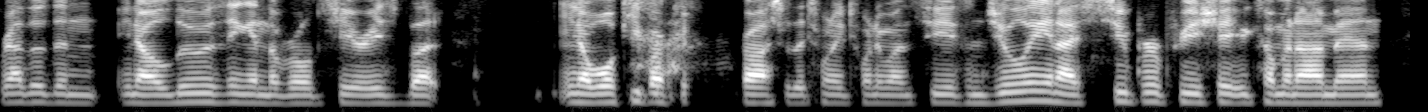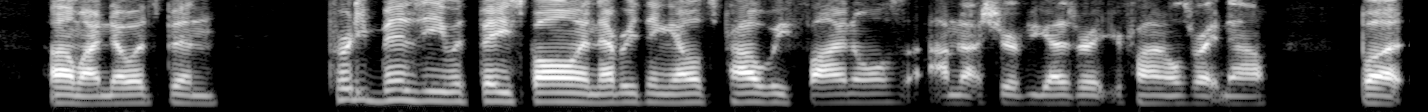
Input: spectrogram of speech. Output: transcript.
rather than you know losing in the World Series. But you know we'll keep our fingers crossed for the 2021 season. Julian, I super appreciate you coming on, man. Um, I know it's been pretty busy with baseball and everything else. Probably finals. I'm not sure if you guys are at your finals right now, but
